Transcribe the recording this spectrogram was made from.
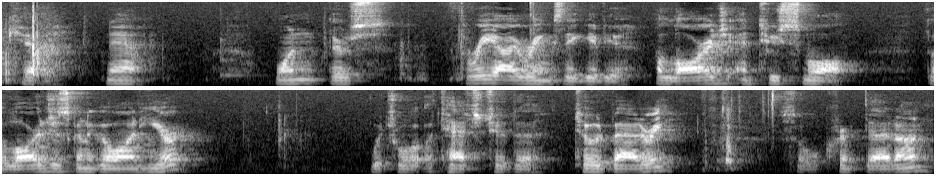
Okay, now, one, there's three eye rings they give you, a large and two small. The large is going to go on here which will attach to the towed battery. So we'll crimp that on.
